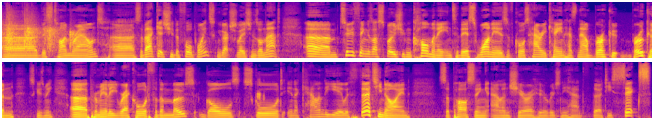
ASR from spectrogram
uh, this time round. Uh, so that gets you the four points. Congratulations on that. Um, two things I suppose you can culminate into this. One is, of course, Harry Kane has now broke, broken, excuse me, uh, Premier League record for the most goals scored in a calendar year with 39 surpassing Alan Shearer, who originally had 36.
